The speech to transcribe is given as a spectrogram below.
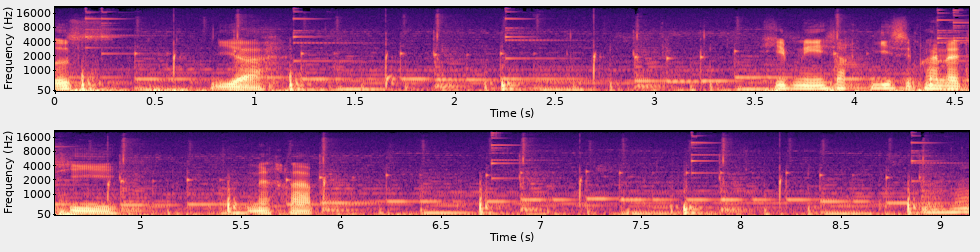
อึสอย่าคลิปนี้สัก 25 นาทีนะครับอือฮึ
